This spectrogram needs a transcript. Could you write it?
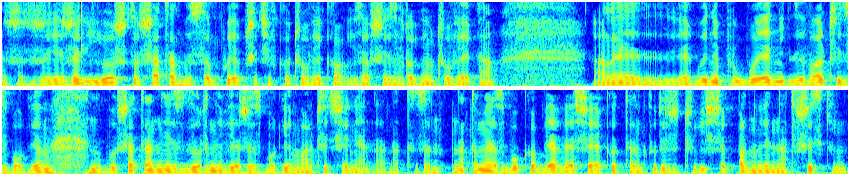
Że, że jeżeli już, to szatan występuje przeciwko człowiekowi, zawsze jest wrogiem człowieka ale jakby nie próbuje nigdy walczyć z Bogiem, no bo szatan jest durny, wie, że z Bogiem walczyć się nie da. Natomiast Bóg objawia się jako ten, który rzeczywiście panuje nad wszystkim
